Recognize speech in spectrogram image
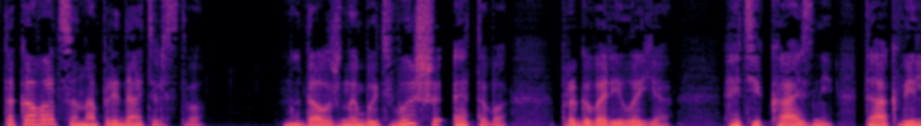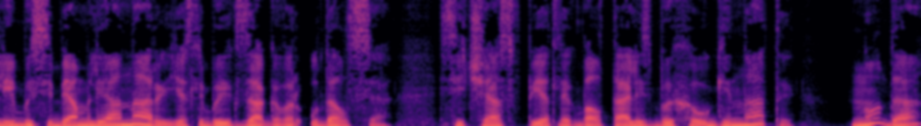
Такова цена предательства. «Мы должны быть выше этого», — проговорила я. «Эти казни так вели бы себя млеонары, если бы их заговор удался. Сейчас в петлях болтались бы хаугенаты. Ну да.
